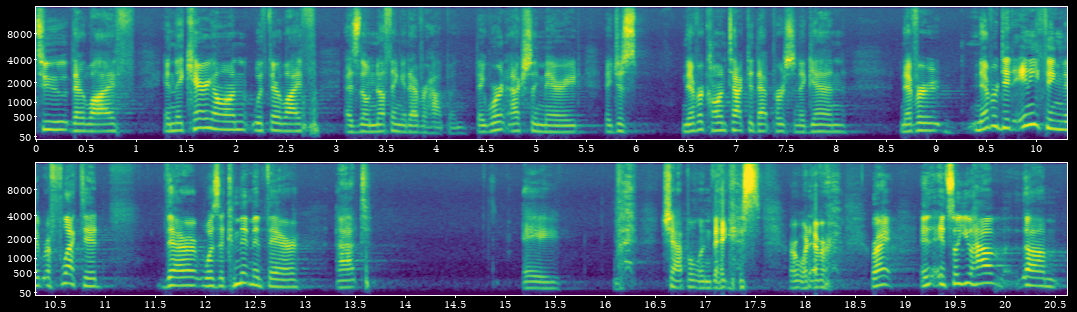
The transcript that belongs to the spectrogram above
to their life and they carry on with their life as though nothing had ever happened. They weren't actually married, they just never contacted that person again, never, never did anything that reflected there was a commitment there at a chapel in Vegas or whatever, right? And, and so you have, um,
